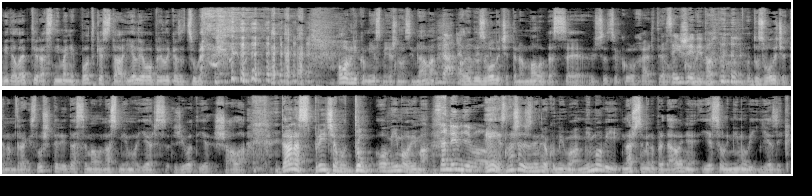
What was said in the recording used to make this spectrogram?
vide leptira, snimanje podcasta, je li ovo prilika za cuga? Ovo nikom nije smiješno osim nama, Da, ali dozvolit ćete nam malo da se, što se ko HRT Da se komentator, dozvolit ćete nam, dragi slušatelji, da se malo nasmijemo jer život je šala. Danas pričamo dum o mimovima. Zanimljivo. E, znaš što je zanimljivo kod mimova? Mimovi, našao sam jedno predavanje, jesu li mimovi jezik?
